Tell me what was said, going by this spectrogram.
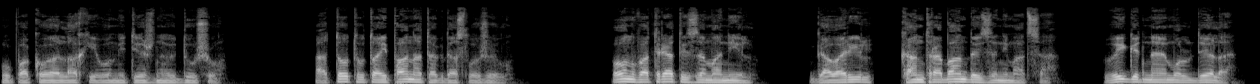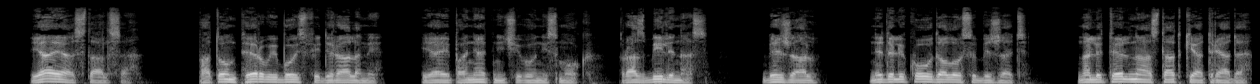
упокой Аллах его мятежную душу. А тот у Тайпана тогда служил. Он в отряд и заманил. Говорил, контрабандой заниматься. Выгодное, мол, дело. Я и остался. Потом первый бой с федералами. Я и понять ничего не смог. Разбили нас. Бежал. Недалеко удалось убежать. Налетел на остатки отряда.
